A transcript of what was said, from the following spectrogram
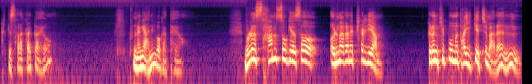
그렇게 살아갈까요? 분명히 아닌 것 같아요. 물론 삶 속에서 얼마간의 편리함, 그런 기쁨은 다 있겠지만은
